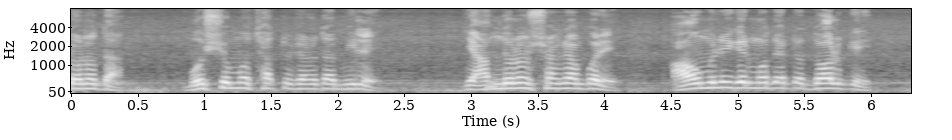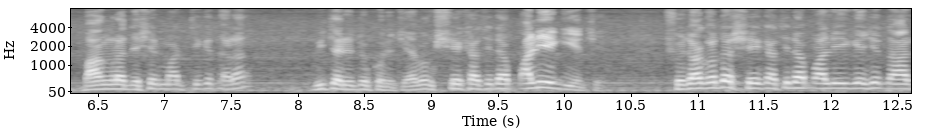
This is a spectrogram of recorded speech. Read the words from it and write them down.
জনতা, বৈষম্য ছাত্র জনতা মিলে যে আন্দোলন সংগ্রাম করে আওয়ামী লীগের মতো একটা দলকে বাংলাদেশের মাঠ থেকে তারা বিতাড়িত করেছে এবং শেখ হাসিনা পালিয়ে গিয়েছে। সোজা কথা, শেখ হাসিনা পালিয়ে গিয়েছে, তার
